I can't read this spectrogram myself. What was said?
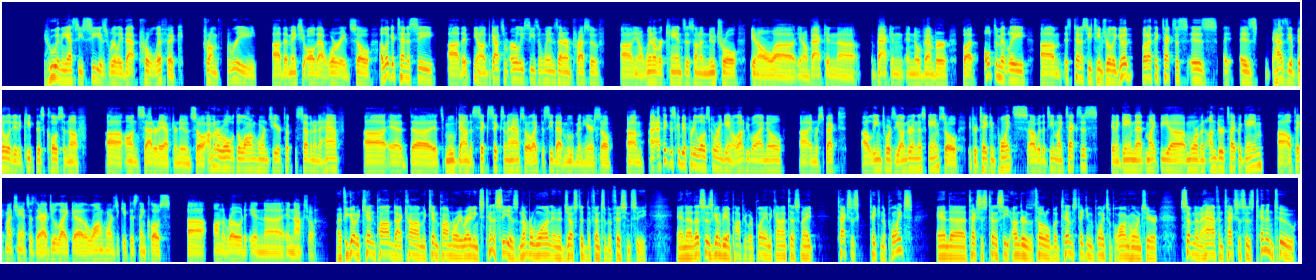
who in the SEC is really that prolific from three uh, that makes you all that worried. So I look at Tennessee. Uh, they've you know they've got some early season wins that are impressive. Uh, you know, win over Kansas on a neutral. You know, uh, you know back in uh, back in in November. But ultimately, um, this Tennessee team's really good. But I think Texas is is has the ability to keep this close enough uh, on Saturday afternoon. So I'm going to roll with the Longhorns here. Took the seven and a half, uh, and uh, it's moved down to six, six and a half. So I like to see that movement here. So um, I, I, think this could be a pretty low scoring game. A lot of people I know uh, and respect uh, lean towards the under in this game. So if you're taking points uh, with a team like Texas in a game that might be more of an under type of game, I'll take my chances there. I do like the Longhorns to keep this thing close uh, on the road in uh, in Knoxville. if you go to kenpom.com, the Ken Pomeroy ratings, Tennessee is number one in adjusted defensive efficiency. And uh, this is going to be a popular play in the contest tonight. Texas taking the points and uh, Texas, Tennessee under the total. But Tim's taking the points with the Longhorns here, seven and a half. And Texas is 10 and two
